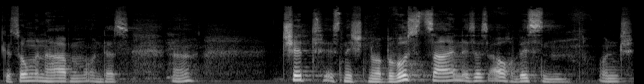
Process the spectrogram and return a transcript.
gesungen haben. Und das ja, Chit ist nicht nur Bewusstsein, es ist auch Wissen. Und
